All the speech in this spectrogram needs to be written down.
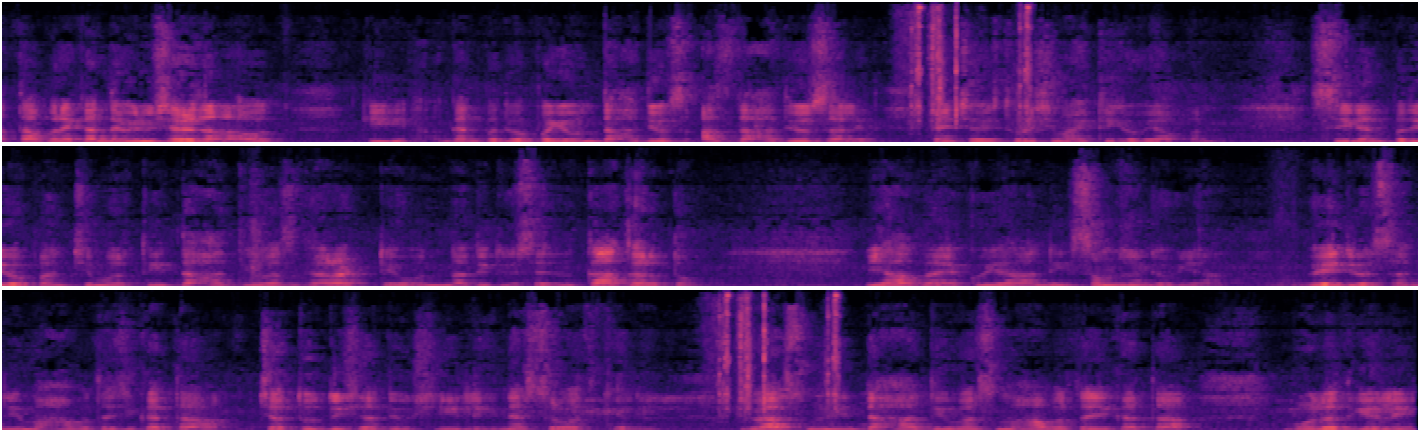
आता आपण एका नवीन विषयावर जाणार आहोत की गणपती बाप्पा येऊन दहा दिवस आज दहा दिवस झाले त्यांच्याविषयी थोडीशी माहिती घेऊया आपण. श्री गणपती बाप्पांची मूर्ती दहा दिवस घरात ठेवून नदीत विसर्जन का करतो? या आपण ऐकूया आणि समजून घेऊया. वेद व्यासांनी महाभारताची कथा चतुर्दशीच्या दिवशी लिहिण्यास सुरुवात केली. व्यास मुनी दहा दिवस महाभारताची कथा बोलत गेले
